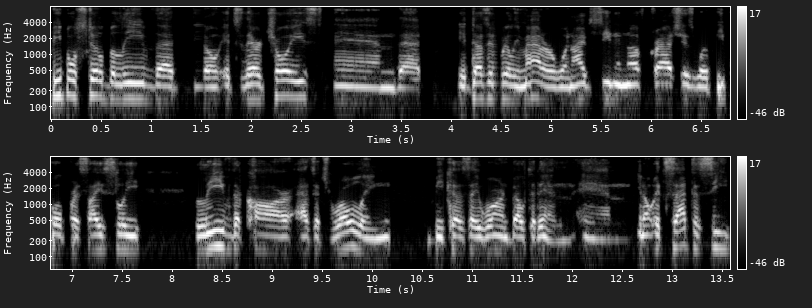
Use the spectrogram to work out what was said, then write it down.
people still believe that, you know, it's their choice and that it doesn't really matter. When I've seen enough crashes where people precisely leave the car as it's rolling because they weren't belted in. And, you know, it's sad to see.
